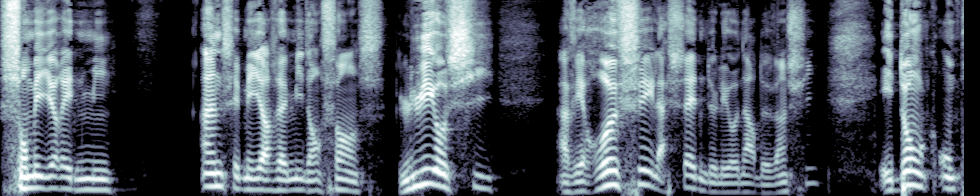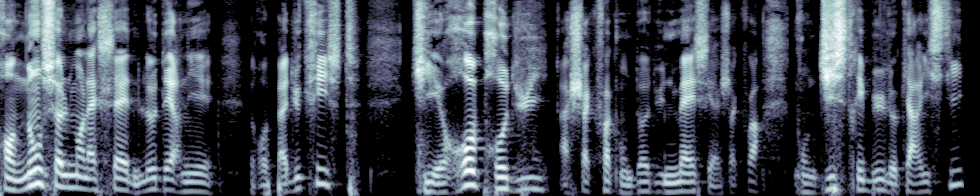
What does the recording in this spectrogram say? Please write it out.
son meilleur ennemi, un de ses meilleurs amis d'enfance, lui aussi, avait refait la scène de Léonard de Vinci. Et donc, on prend non seulement la scène, le dernier repas du Christ, qui est reproduit à chaque fois qu'on donne une messe et à chaque fois qu'on distribue l'Eucharistie,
